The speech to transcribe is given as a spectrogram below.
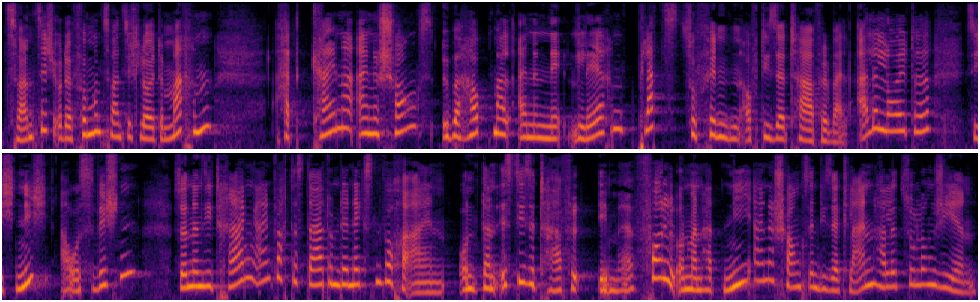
20 oder 25 Leute machen, hat keiner eine Chance, überhaupt mal einen ne-, leeren Platz zu finden auf dieser Tafel, weil alle Leute sich nicht auswischen, sondern sie tragen einfach das Datum der nächsten Woche ein. Und dann ist diese Tafel immer voll und man hat nie eine Chance, in dieser kleinen Halle zu longieren.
